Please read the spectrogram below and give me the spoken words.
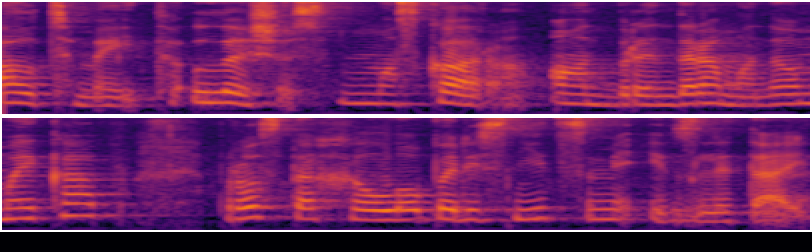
Ultimate Lashes маскара от бренда Romano Makeup. Просто хлопай ресницами и взлетай.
